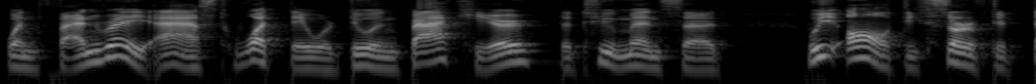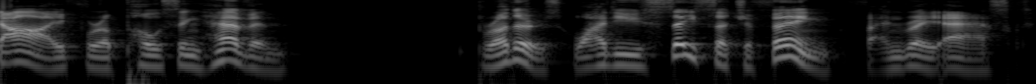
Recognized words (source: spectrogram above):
When Fan Rui asked what they were doing back here, the two men said, We all deserve to die for opposing heaven. Brothers, why do you say such a thing? Fan Rui asked.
